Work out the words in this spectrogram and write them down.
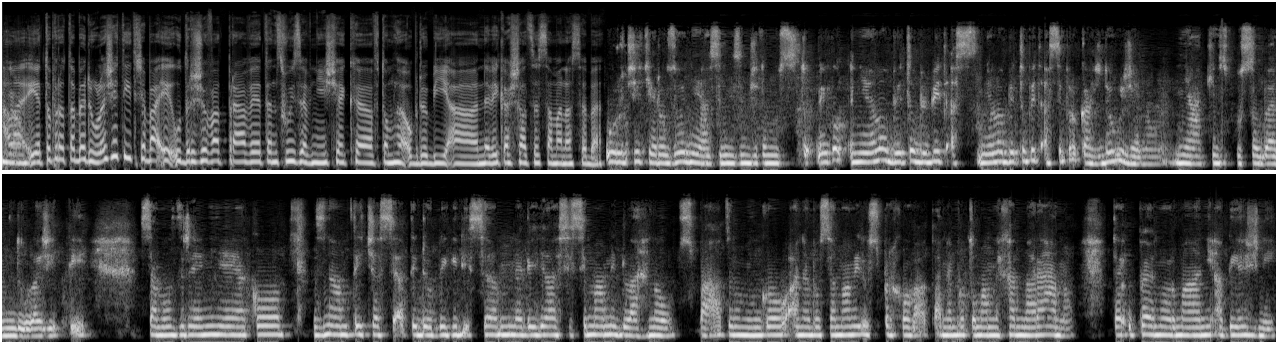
No. Ale je to pro tebe důležitý třeba i udržovat právě ten svůj zevnějšek eh, v tomhle období a nevykašlat se sama na sebe? Určitě, rozhodně. Já si myslím, že to musí, to, jako, mělo, by to by být, mělo by to být asi pro každou ženu nějakým způsobem důležitý. Samozřejmě jako znám ty časy a ty doby, kdy jsem nevěděla, jestli si mám jít lehnout spát s ruminkou, anebo se mám jít usprchovat, anebo to mám nechat na ráno. To je úplně normální a běžný.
